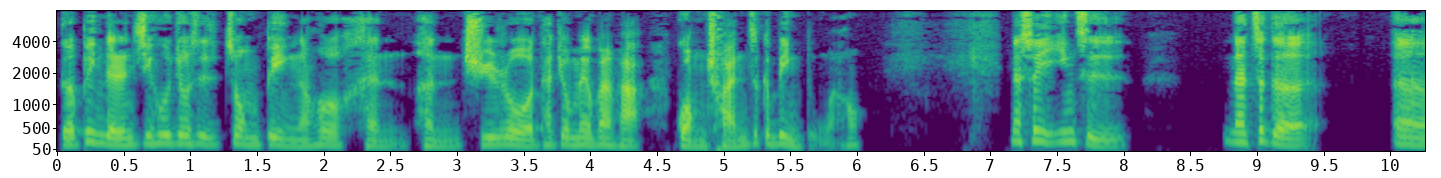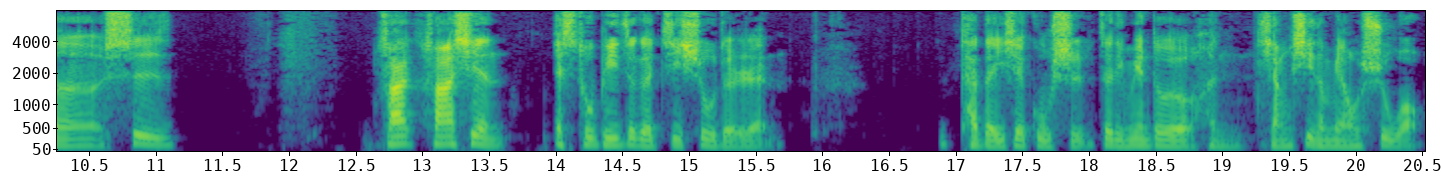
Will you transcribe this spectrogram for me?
得病的人几乎就是重病，然后很很虚弱，他就没有办法广传这个病毒嘛哦。那所以因此，那这个呃是发发现。S2P 这个技术的人，他的一些故事，这里面都有很详细的描述哦。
